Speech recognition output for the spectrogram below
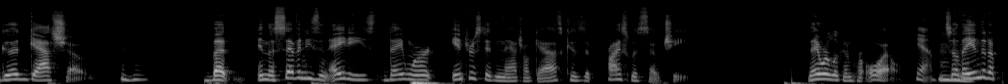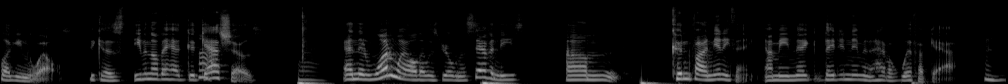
good gas shows. Mhm. But in the 70s and 80s, they weren't interested in natural gas because the price was so cheap. They were looking for oil. Yeah. So they ended up plugging the wells because even though they had good Mm-hmm. Huh. gas shows, Wow. and then one well that was drilled in the 70s um, couldn't find anything. I mean, they, they didn't even have a whiff of gas. Mhm.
